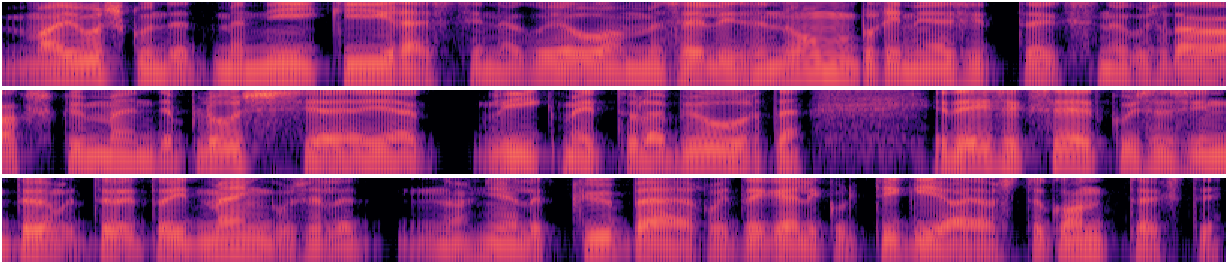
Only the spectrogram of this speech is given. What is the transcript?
ma ei uskunud, et me nii kiiresti nagu jõuame sellise numbrini, esiteks nagu sada kakskümmend ja pluss ja, ja liikmeid tuleb juurde, ja teiseks see, et kui sa siin tõ tõid mängu selle noh, nii-öelda küber- või tegelikult digiajastu konteksti,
